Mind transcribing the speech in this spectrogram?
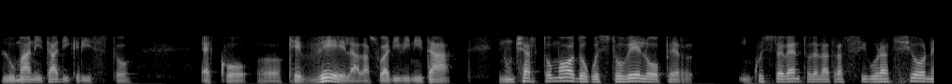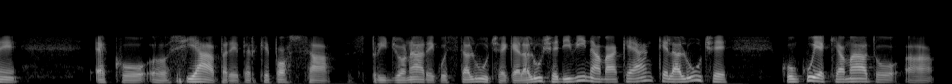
l'umanità di Cristo, ecco, eh, che vela la sua divinità, in un certo modo questo velo per, in questo evento della trasfigurazione ecco, eh, si apre perché possa sprigionare questa luce, che è la luce divina, ma che è anche la luce cui a,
